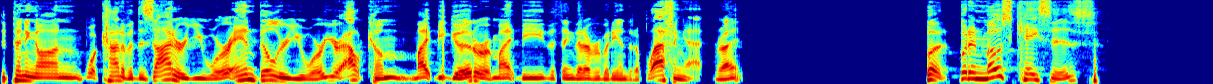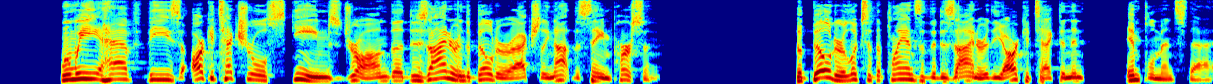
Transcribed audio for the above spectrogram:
depending on what kind of a designer you were and builder you were, your outcome might be good or it might be the thing that everybody ended up laughing at, right? But, but in most cases, when we have these architectural schemes drawn, the designer and the builder are actually not the same person. The builder looks at the plans of the designer, the architect, and then implements that.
